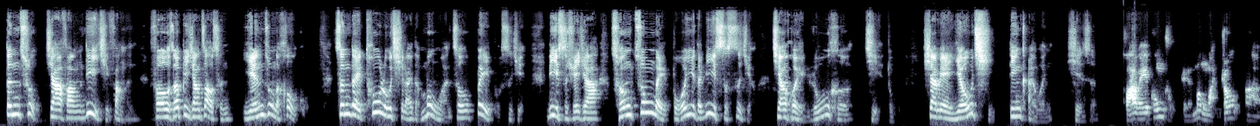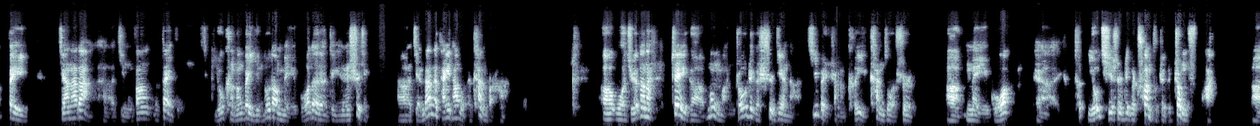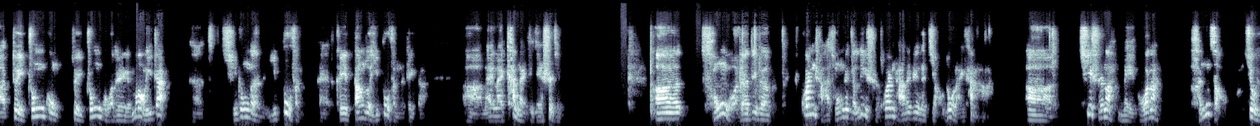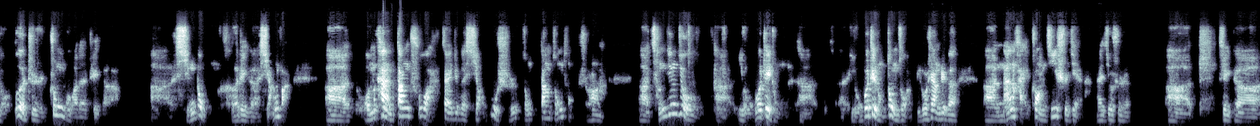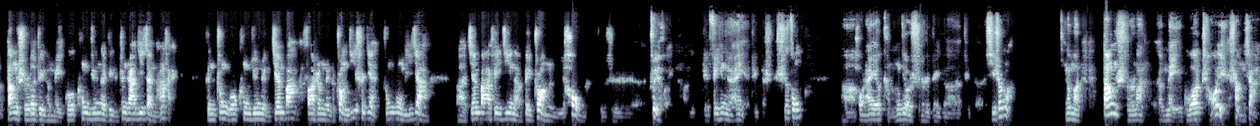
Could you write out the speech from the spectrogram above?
敦促加方立即放人，否则必将造成严重的后果。针对突如其来的孟晚舟被捕事件，历史学家从中美博弈的历史视角将会如何解读？下面有请丁凯文先生。华为公主这个孟晚舟啊，被加拿大啊警方逮捕。有可能被引渡到美国的这一件事情，啊，简单的谈一谈我的看法哈。呃，我觉得呢，这个孟晚舟这个事件呢，基本上可以看作是啊，美国呃，特尤其是这个川普这个政府啊，啊，对中共对中国的这个贸易战，呃，其中的一部分，哎，可以当做一部分的这个啊，来来看待这件事情，呃。从我的这个观察，从这个历史观察的这个角度来看，哈，啊，其实呢，美国呢，很早就有遏制中国的这个啊行动和这个想法，啊，我们看当初啊，在这个小布什总当总统的时候呢，啊，曾经就啊有过这种啊有过这种动作，比如像这个啊南海撞击事件，那就是。啊，这个当时的这个美国空军的这个侦察机在南海，跟中国空军这个歼八发生这个撞击事件，中共的一架啊歼八飞机呢被撞了以后呢，就是坠毁啊，这飞行员也这个是失踪，啊，后来也有可能就是这个这个牺牲了。那么当时呢，呃，美国朝野上下呀，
